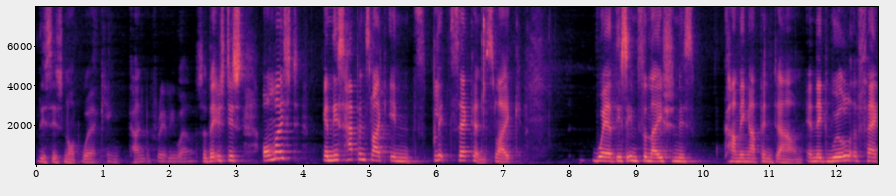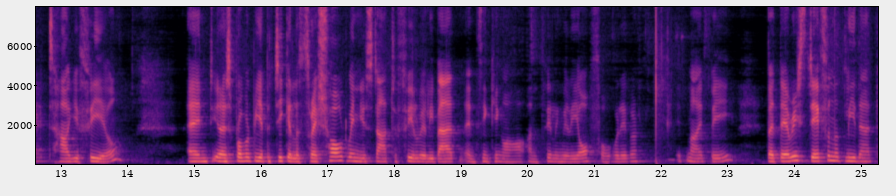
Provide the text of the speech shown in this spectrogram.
this is not working kind of really well. So there is this almost, and this happens like in split seconds, like where this information is coming up and down, and it will affect how you feel. And you know, there's probably a particular threshold when you start to feel really bad and thinking, "Oh, I'm feeling really off," or whatever it might be. But there is definitely that.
